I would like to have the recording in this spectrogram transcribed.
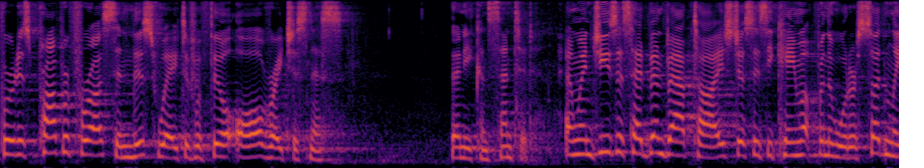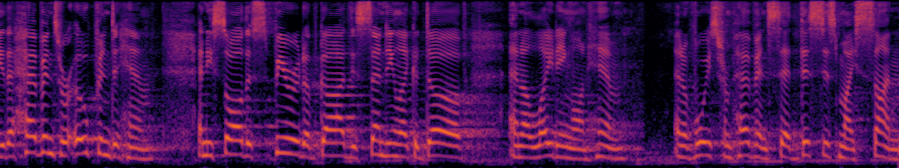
for it is proper for us in this way to fulfill all righteousness. Then he consented. And when Jesus had been baptized, just as he came up from the water, suddenly the heavens were opened to him, and he saw the Spirit of God descending like a dove and alighting on him. And a voice from heaven said, This is my Son,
